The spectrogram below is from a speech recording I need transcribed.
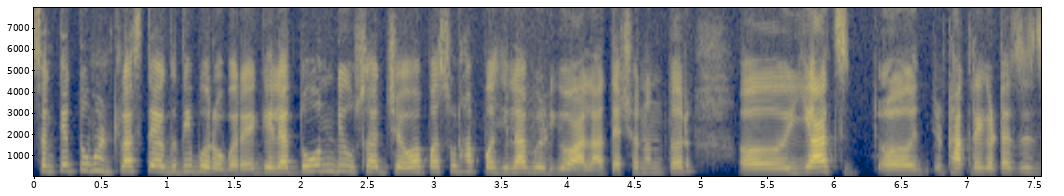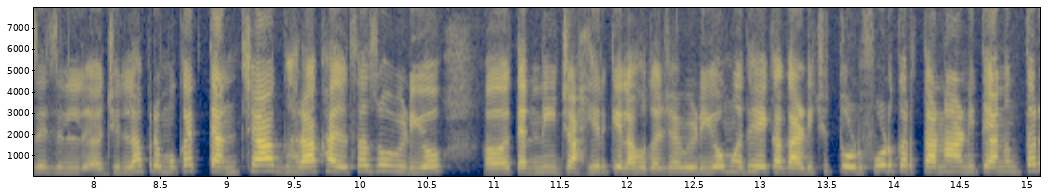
संकेत तू म्हटलास ते अगदी बरोबर आहे. गेल्या दोन दिवसात जेव्हापासून हा पहिला व्हिडिओ आला त्याच्यानंतर याच ठाकरे गटाचे जे जिल्हा प्रमुख आहेत त्यांच्या घराखालचा जो व्हिडिओ त्यांनी जाहीर केला होता ज्या व्हिडिओमध्ये एका गाडीची तोडफोड करताना आणि त्यानंतर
